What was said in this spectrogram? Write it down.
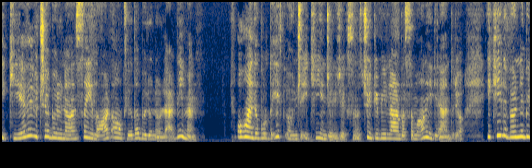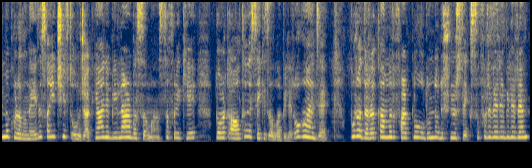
2'ye ve 3'e bölünen sayılar 6'ya da bölünürler değil mi? O halde burada ilk önce 2'yi inceleyeceksiniz. Çünkü birler basamağını ilgilendiriyor. 2 ile bölünebilme kuralı neydi? Sayı çift olacak. Yani birler basamağı 0, 2, 4, 6 ve 8 alabilir. O halde burada rakamları farklı olduğunu da düşünürsek 0'ı verebilirim.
